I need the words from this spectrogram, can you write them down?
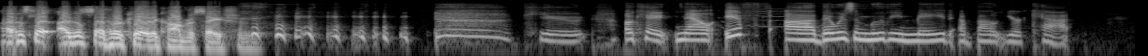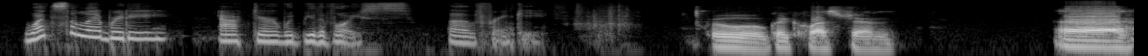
I just let I just let her carry the conversation. Cute. Okay, now if uh, there was a movie made about your cat, what celebrity actor would be the voice of Frankie? Ooh, good question. Uh,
